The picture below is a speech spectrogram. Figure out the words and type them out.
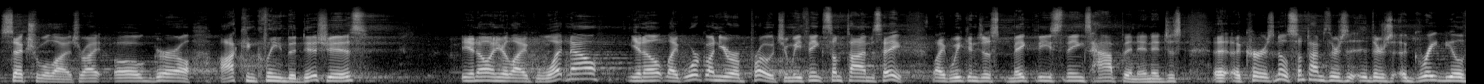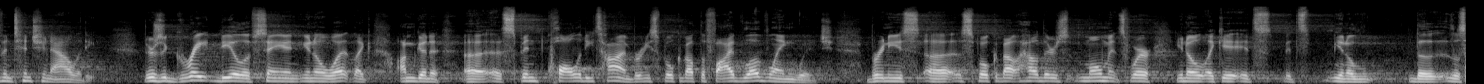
sexualized, right? Oh, girl, I can clean the dishes. You know, and you're like, What now? You know, like work on your approach. And we think sometimes, hey, like we can just make these things happen and it just uh, occurs. No, sometimes there's there's a great deal of intentionality. There's a great deal of saying, you know what, like I'm going to uh, uh, spend quality time. Brittany spoke about the five love language. Brittany uh, spoke about how there's moments where, you know, like it, it's, it's, you know, the, those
